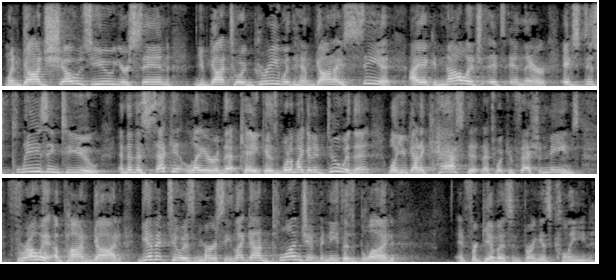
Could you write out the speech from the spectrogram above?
when God shows you your sin, you've got to agree with Him. God, I see it. I acknowledge it's in there. It's displeasing to you. And then the second layer of that cake is, what am I going to do with it? Well, you've got to cast it. That's what confession means. Throw it upon God. Give it to His mercy. Let God plunge it beneath His blood and forgive us and bring us clean.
